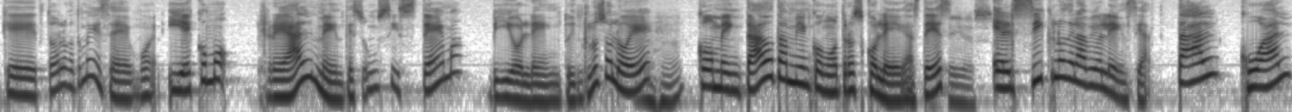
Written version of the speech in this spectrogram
que todo lo que tú me dices, bueno, y es como realmente es un sistema violento. Incluso lo he comentado también con otros colegas. De es, el ciclo de la violencia tal cual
